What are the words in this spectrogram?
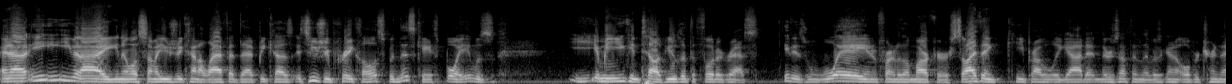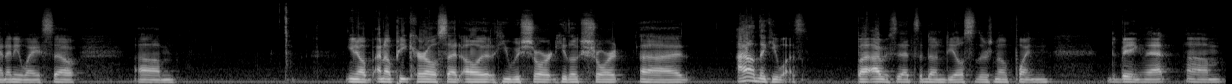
and even I, you know, most time I usually kind of laugh at that because it's usually pretty close. But in this case, boy, it was I mean, you can tell if you look at the photographs, it is way in front of the marker. So I think he probably got it, and there's nothing that was going to overturn that anyway. So, um, you know, I know Pete Carroll said, "Oh, he was short. He looked short." Uh, I don't think he was, but obviously that's a done deal. So there's no point in debating that. Um,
